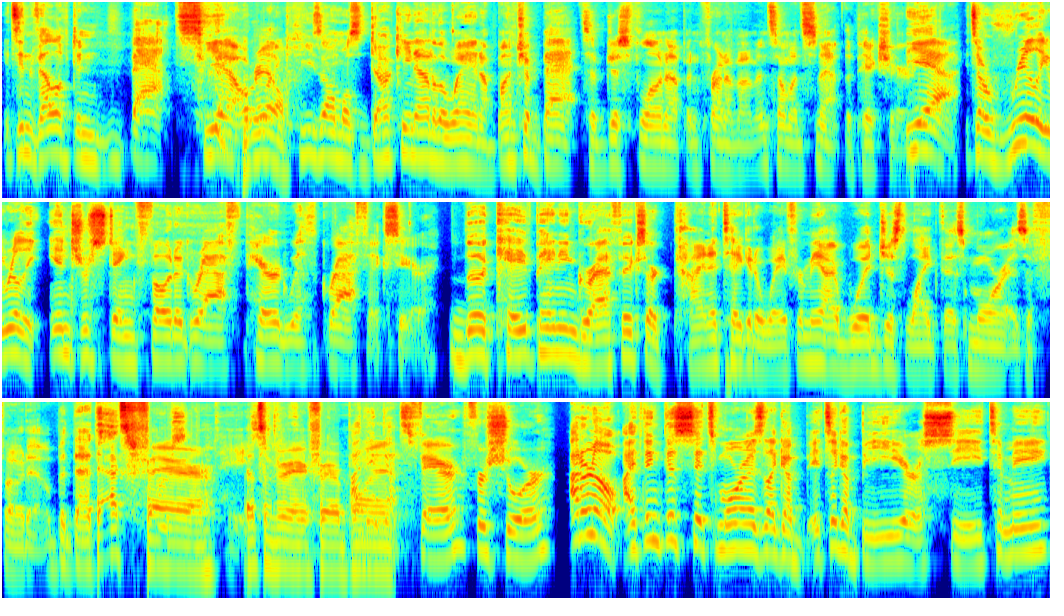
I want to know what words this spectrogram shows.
it's enveloped in bats. Yeah, or Real. like he's almost ducking out of the way and a bunch of bats have just flown up in front of him and someone snapped the picture. Yeah, it's a really, really interesting photograph paired with graphics here. The cave painting graphics are kind of take it away from me. I would just like this more as a photo, but that's That's fair. taste. That's a very fair point. I think that's fair for sure. I don't know. I think this sits more as like a it's like a B or a C to me.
